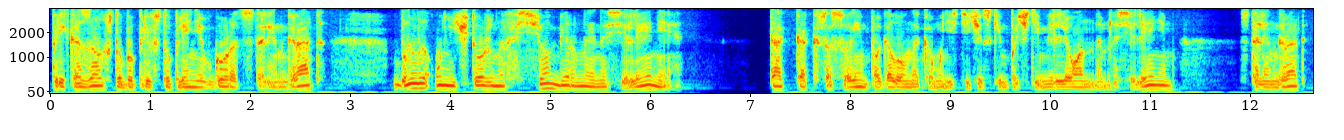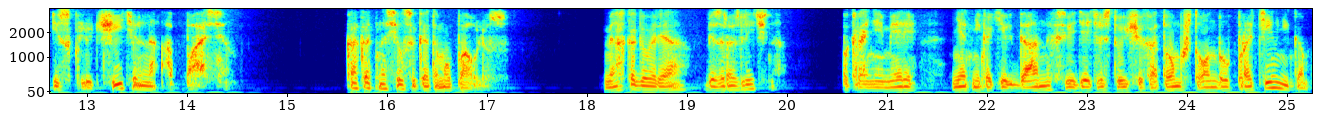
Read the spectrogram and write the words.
приказал, чтобы при вступлении в город Сталинград было уничтожено все мирное население, так как со своим поголовно-коммунистическим почти миллионным населением Сталинград исключительно опасен. Как относился к этому Паулюс? мягко говоря, безразлично. Крайней мере, нет никаких данных, свидетельствующих о том, что он был противником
